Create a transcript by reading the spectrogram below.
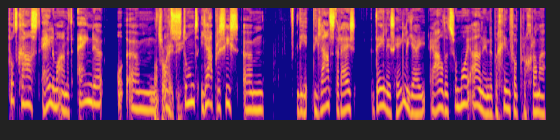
Podcast helemaal aan het einde um, Want zo ontstond. Ja, precies. Um, die, die laatste reis, delen is hele. Jij haalde het zo mooi aan in het begin van het programma.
